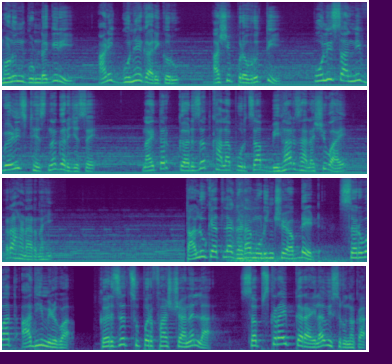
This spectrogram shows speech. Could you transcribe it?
म्हणून गुंडगिरी आणि गुन्हेगारी करू अशी प्रवृत्ती पोलिसांनी वेळीच ठेचणं गरजेचं आहे. नाहीतर कर्जत खालापूरचा बिहार झाल्याशिवाय राहणार नाही. तालुक्यातल्या घडामोडींचे अपडेट सर्वात आधी मिळवा कर्जत सुपरफास्ट चॅनलला सबस्क्राईब करायला विसरू नका.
